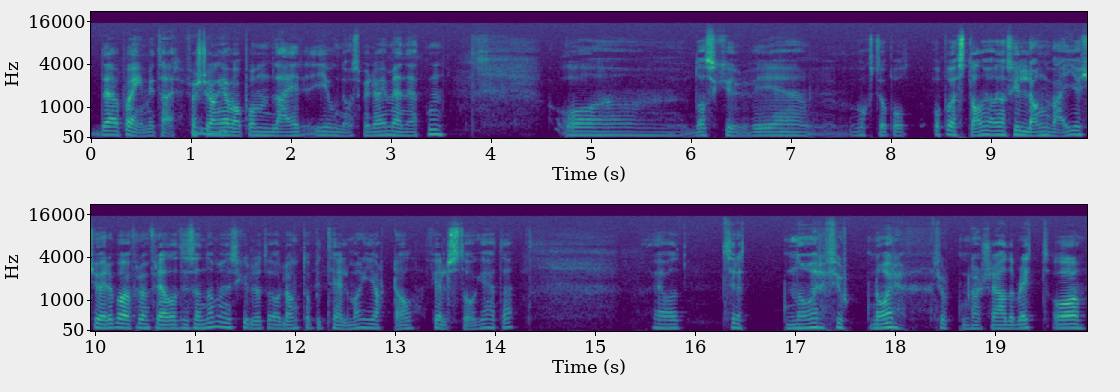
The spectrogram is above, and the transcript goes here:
Det er poenget mitt her. Første gang jeg var på en leir i ungdomsmiljøet i menigheten. Og da skulle vi eh, vokste opp, opp på Østlandet. Vi hadde en ganske lang vei å kjøre bare fra en fredag til søndag. Men vi skulle til, langt opp i Telemark. Hjartdal. Fjellstoget het det. Jeg var 13 år. 14 år. 14 kanskje jeg hadde blitt. Og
